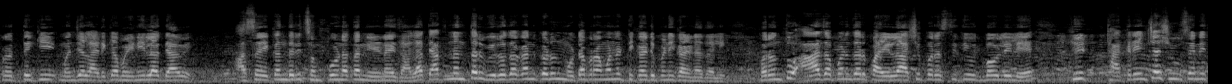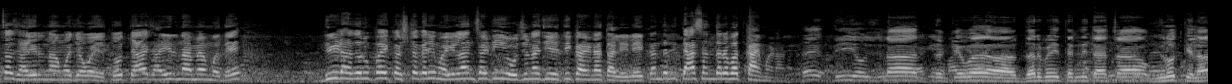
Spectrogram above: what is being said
प्रत्येकी म्हणजे लाडक्या बहिणीला द्यावे असं एकंदरीत संपूर्ण आता निर्णय झाला. त्यानंतर विरोधकांकडून मोठ्या प्रमाणात टीकाटिप्पणी करण्यात आली. परंतु आज आपण जर पाहिलं अशी परिस्थिती उद्भवलेली आहे की ठाकरेंच्या शिवसेनेचा जाहीरनामा जेव्हा येतो त्या जाहीरनाम्यामध्ये दीड हजार रुपये कष्टकरी महिलांसाठी योजना जी आहे ती करण्यात आलेली आहे. एकंदरीत त्या संदर्भात काय म्हणाल? ती योजना केवळ दरवेळी त्यांनी त्याचा विरोध केला.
